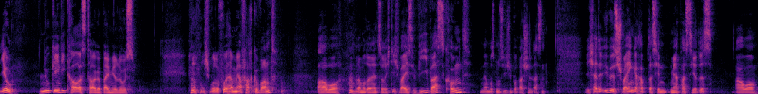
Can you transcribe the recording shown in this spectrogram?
Jo, nun gehen die Chaos-Tage bei mir los. Ich wurde vorher mehrfach gewarnt, aber wenn man da nicht so richtig weiß, wie was kommt, dann muss man sich überraschen lassen. Ich hatte übelst Schwein gehabt, dass hinten mehr passiert ist, aber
